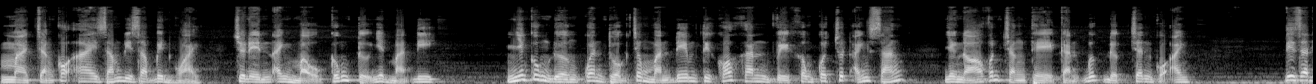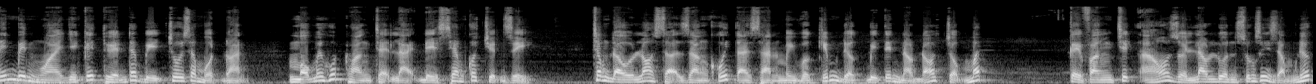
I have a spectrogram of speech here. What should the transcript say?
Mà chẳng có ai dám đi ra bên ngoài, Cho nên anh Mậu cũng tự nhiên mà đi. Những cung đường quen thuộc trong màn đêm tuy khó khăn vì không có chút ánh sáng, Nhưng nó vẫn chẳng thể cản bước được chân của anh. Đi ra đến bên ngoài nhìn cái thuyền đã bị trôi ra một đoạn. Mậu mới hút hoảng chạy lại để xem có chuyện gì. Trong đầu lo sợ rằng khối tài sản mình vừa kiếm được bị tên nào đó trộm mất. Cởi phăng chiếc áo rồi lao luôn xuống dưới dòng nước.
